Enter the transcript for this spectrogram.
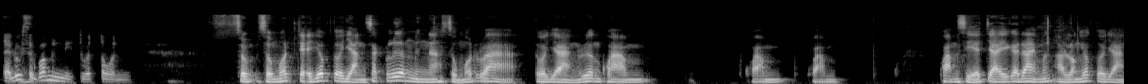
แต่รู้สึกว่ามันมีตัวตนสมสมมติจะยกตัวอย่างสักเรื่องหนึ่งนะสมมติว่าตัวอย่างเรื่องความความความความเสียใจก็ได้มึงเอาลองยกตัวอย่าง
